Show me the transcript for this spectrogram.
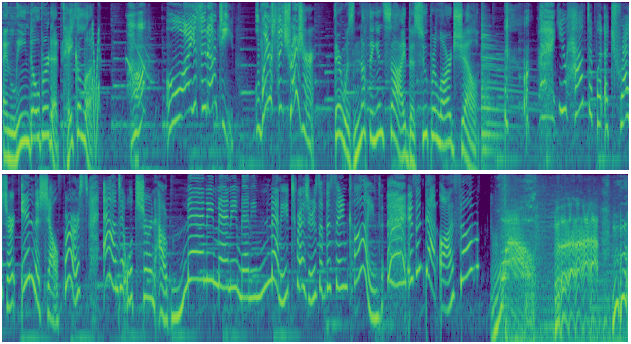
and leaned over to take a look. Huh? Why is it empty? Where's the treasure? There was nothing inside the super large shell. You have to put a treasure in the shell first, and it will churn out many, many, many, many treasures of the same kind. Isn't that awesome? Wow!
